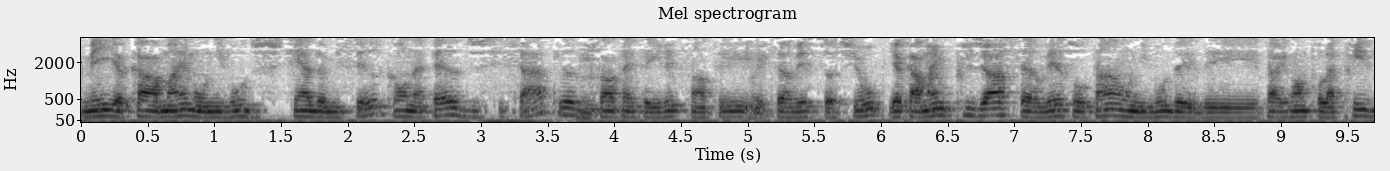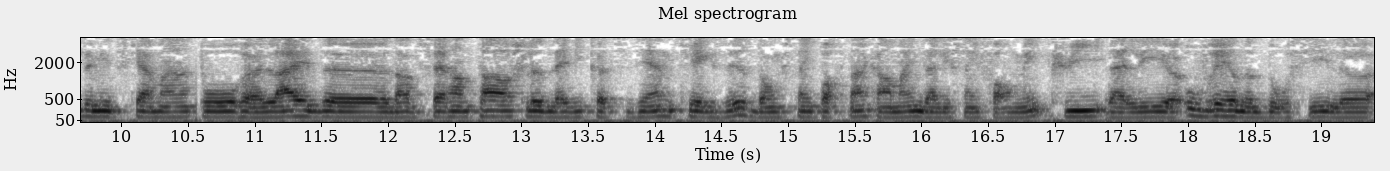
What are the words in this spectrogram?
Mais il y a quand même au niveau du soutien à domicile qu'on appelle du CISAT, là, du mm. Centre intégré de santé et services sociaux. Il y a quand même plusieurs services, autant au niveau des, des par exemple pour la prise de médicaments, pour euh, l'aide euh, dans différentes tâches là, de la vie quotidienne qui existent. Donc c'est important quand même d'aller s'informer, puis d'aller euh, ouvrir notre dossier là,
